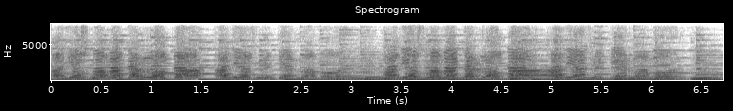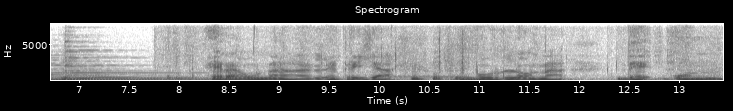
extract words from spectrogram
Adiós mamá Carlota, adiós mi tierno amor. Adiós mamá Carlota, adiós mi tierno amor. Era una letrilla burlona de un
